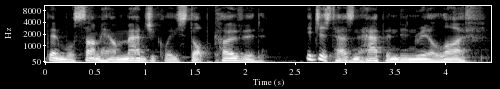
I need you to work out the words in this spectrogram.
then we'll somehow magically stop COVID. It just hasn't happened in real life.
